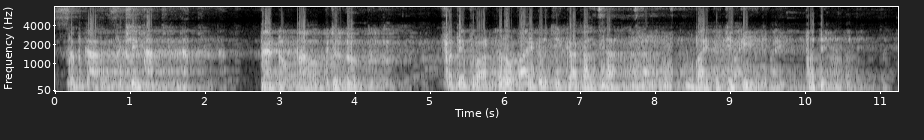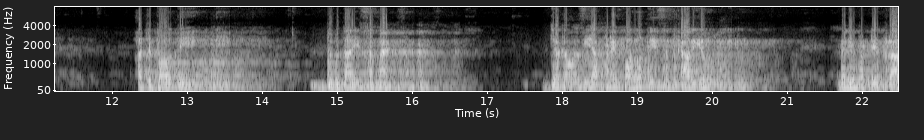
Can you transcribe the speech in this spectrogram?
ਸਤਿਕਾਰ ਸ਼ਖਸੀਅਤਾਂ ਭੈਣੋ, ਭਰਾਓ, ਬਜ਼ੁਰਗੋ, ਫਤਿਹ ਪ੍ਰਵਾਨ ਕਰੋ। ਵਾਹਿਗੁਰੂ ਜੀ ਕਾ ਖਾਲਸਾ, ਵਾਹਿਗੁਰੂ ਜੀ ਕੀ ਫਤਿਹ। ਅੱਜ ਬਹੁਤ ਹੀ ਦੁਖਦਾਈ ਸਮਾਂ ਹੈ। ਜਦੋਂ ਅਸੀਂ ਆਪਣੇ ਬਹੁਤ ਹੀ ਸਤਿਕਾਰਯੋਗ ਮੇਰੇ ਵੱਡੇ ਭਰਾ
